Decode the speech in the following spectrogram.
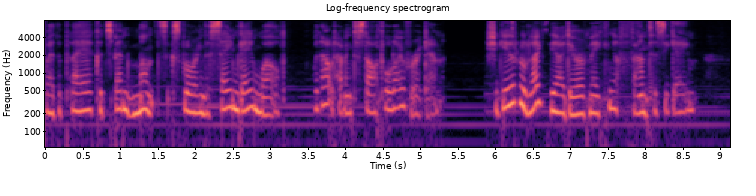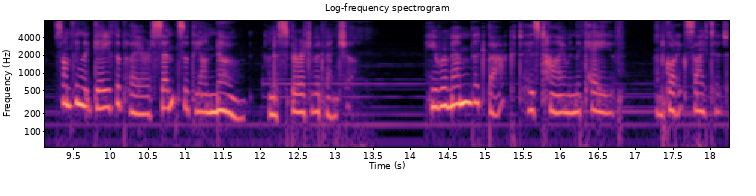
where the player could spend months exploring the same game world without having to start all over again. Shigeru liked the idea of making a fantasy game, something that gave the player a sense of the unknown and a spirit of adventure. He remembered back to his time in the cave and got excited,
